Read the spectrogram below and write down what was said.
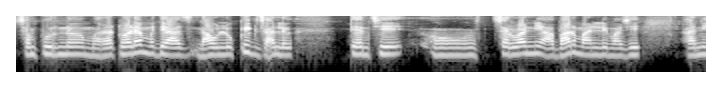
संपूर्ण मराठवाड्यामध्ये आज नावलौकिक झालं. त्यांचे सर्वांनी आभार मानले माझे आणि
